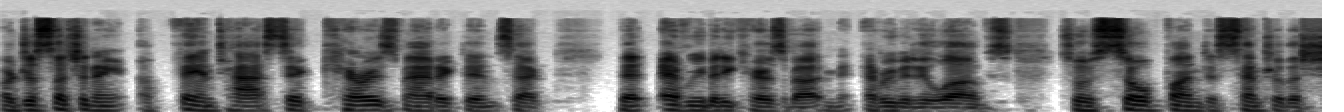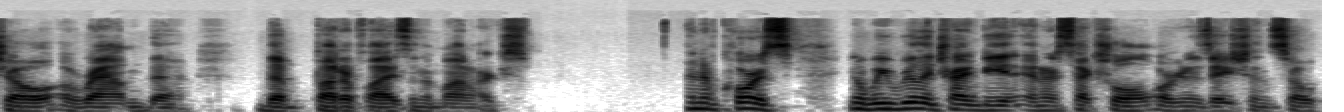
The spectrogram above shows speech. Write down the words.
are just such an, a fantastic, charismatic insect that everybody cares about and everybody loves. So it's so fun to center the show around the the butterflies and the monarchs. And of course, you know, we really try and be an intersectional organization. So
